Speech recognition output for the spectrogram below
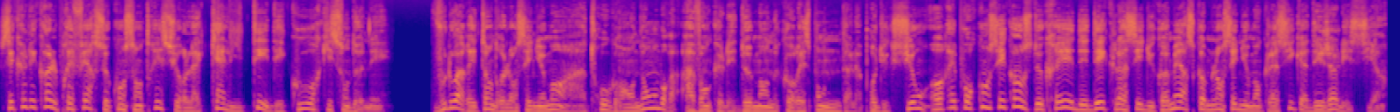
C'est que l'école préfère se concentrer sur la qualité des cours qui sont donnés. Vouloir étendre l'enseignement à un trop grand nombre avant que les demandes correspondent à la production aurait pour conséquence de créer des déclassés du commerce comme l'enseignement classique a déjà les siens.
